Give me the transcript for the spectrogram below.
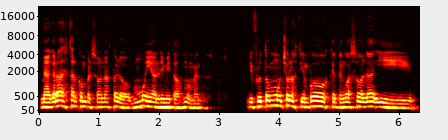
me agrada estar con personas, pero muy a limitados momentos disfruto mucho los tiempos que tengo sola y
